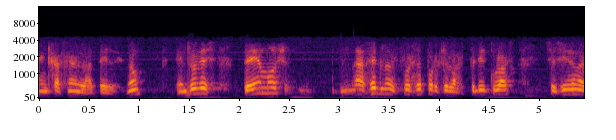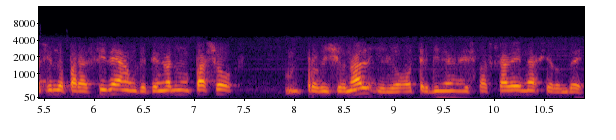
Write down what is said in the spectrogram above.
en casa en la tele, ¿no? Entonces, debemos hacer un esfuerzo porque las películas se sigan haciendo para el cine, aunque tengan un paso provisional y luego terminen en estas cadenas y donde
